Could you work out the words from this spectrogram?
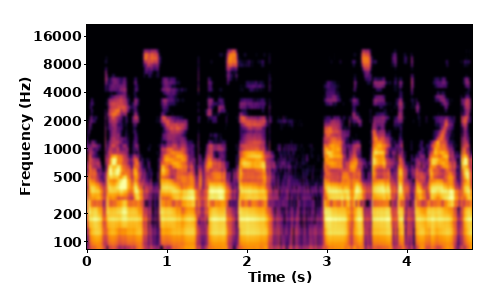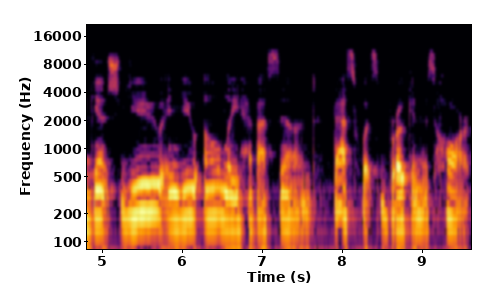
when David sinned and he said um, in Psalm 51, Against you and you only have I sinned. That's what's broken his heart.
